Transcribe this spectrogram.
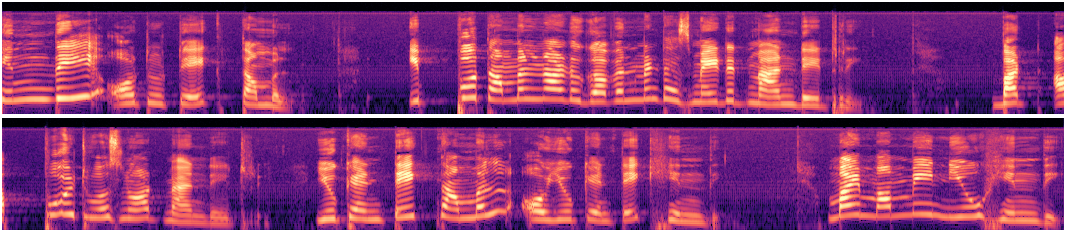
Hindi or to take Tamil. Ippo Tamil Nadu government has made it mandatory. But appo it was not mandatory. You can take Tamil or you can take Hindi. My mummy knew Hindi.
